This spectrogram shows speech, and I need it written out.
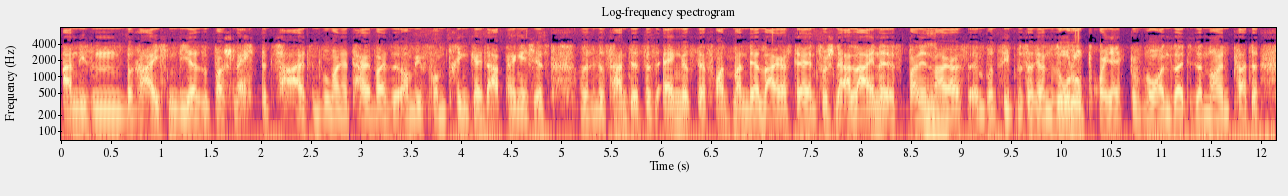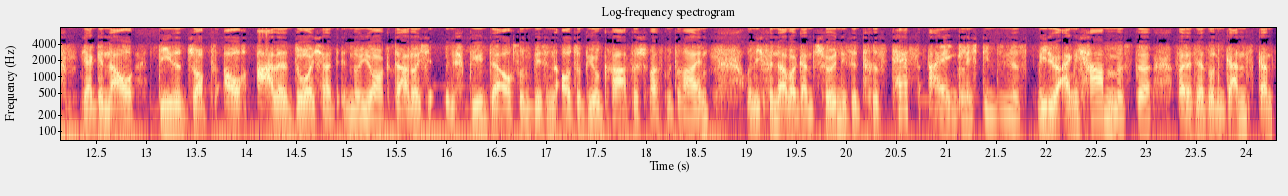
an diesen Bereichen, die ja super schlecht bezahlt sind, wo man ja teilweise irgendwie vom Trinkgeld abhängig ist. Und das Interessante ist, dass Angus, der Frontmann der Liars, der inzwischen alleine ist bei den mhm. Liars, im Prinzip ist das ja ein Solo-Projekt geworden seit dieser neuen Platte, ja genau diese Jobs auch alle durch hat in New York. Dadurch spielt er auch so ein bisschen autobiografisch was mit rein. Und ich finde aber ganz schön diese Tristesse eigentlich, die dieses Video eigentlich haben müsste, weil es ja so ein ganz, ganz,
